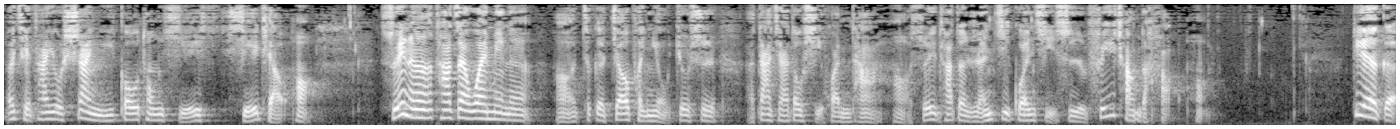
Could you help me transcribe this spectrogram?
而且他又善于沟通协协调哈，所以呢，他在外面呢啊，这个交朋友就是啊，大家都喜欢他啊，所以他的人际关系是非常的好哈。第二个，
